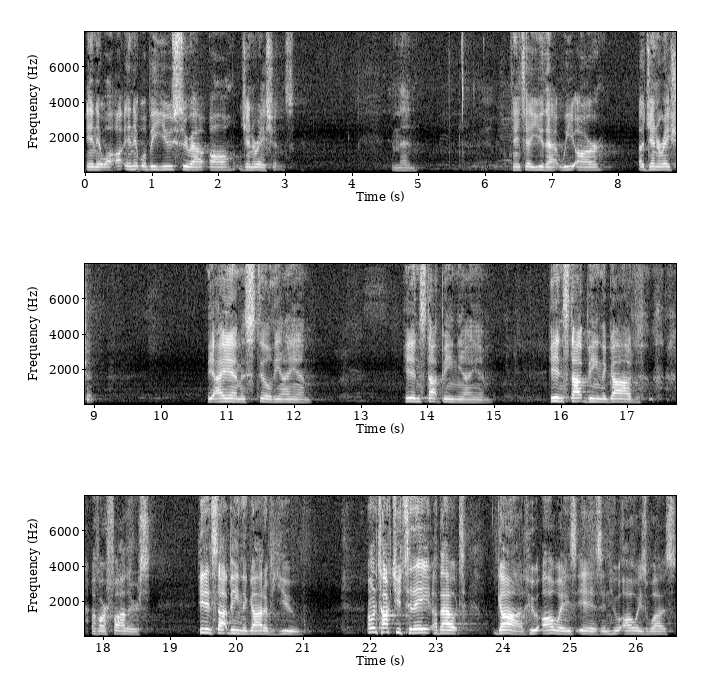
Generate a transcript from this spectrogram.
and it will, and it will be used throughout all generations. Amen. Can I tell you that we are a generation? The I am is still the I am. He didn't stop being the I am. He didn't stop being the God of our fathers. He didn't stop being the God of you. I want to talk to you today about God who always is and who always was.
